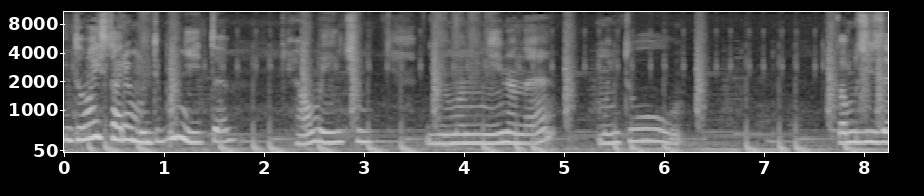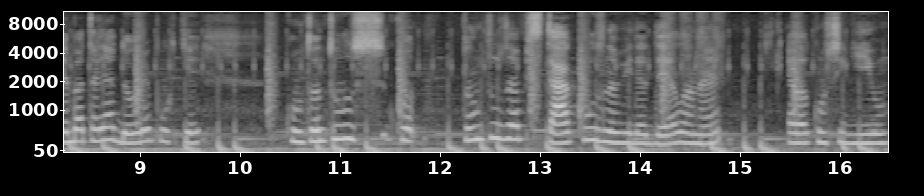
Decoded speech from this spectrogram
Então a história é muito bonita, realmente, de uma menina, né, muito vamos dizer batalhadora, porque com tantos com tantos obstáculos na vida dela, né, ela conseguiu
